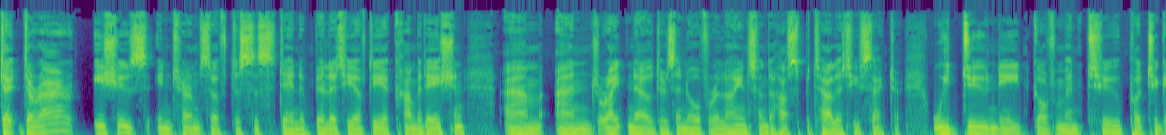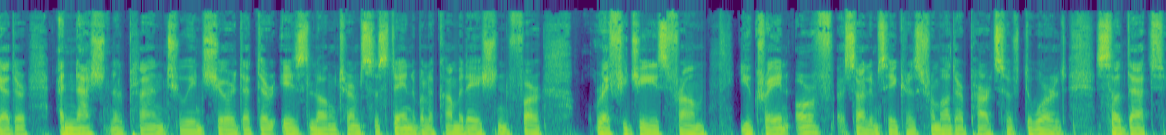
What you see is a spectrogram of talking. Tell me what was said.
there, there are issues in terms of the sustainability of the accommodation, um, and right now there's an over reliance on the hospitality sector. We do need government to put together a national plan to ensure that there is long term sustainable accommodation for refugees from Ukraine or asylum seekers from other parts of the world so that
